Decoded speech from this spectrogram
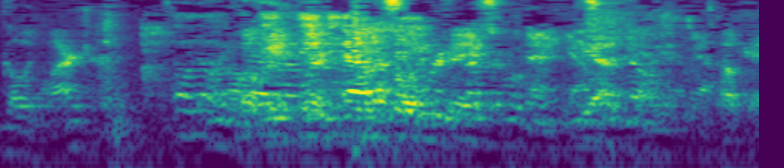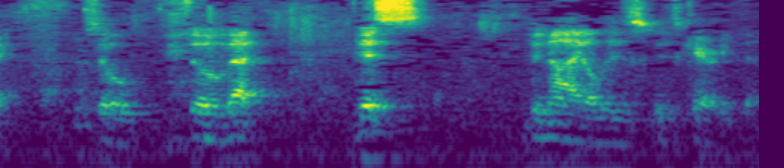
going larger. Oh, no. No, no, we- no, no, we- no. yeah, that's what Vote we're- that's favor. what we- Yeah. no, yeah. Yeah. Okay. So, so that, this denial is, is carried then?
